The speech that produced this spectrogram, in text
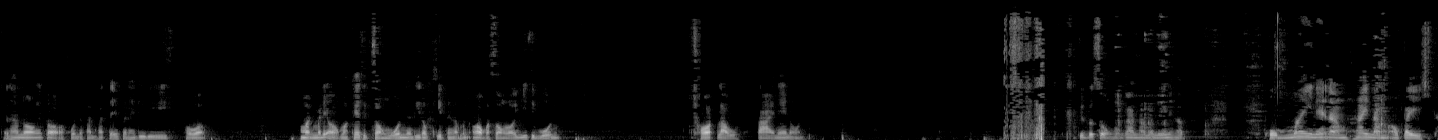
แต่ถ้าน้องต่อควรจะพันพาสเทปกันให้ดีๆ เพราะว่ามันไม่ได้ออกมาแค่12โวลต์อย่างที่เราคิดนะครับ มันออกมา220โวลต์ช็อตเราตายแน่นอน จุดประสงค์ของการทำอันนี้นะครับ ผมไม่แนะนำให้นำเอาไปท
